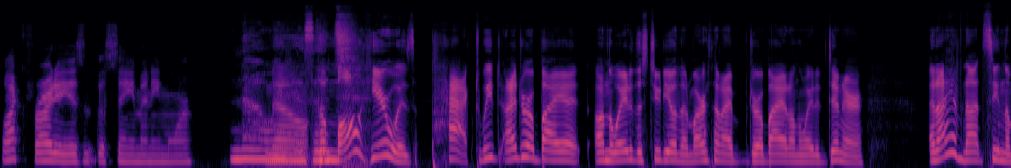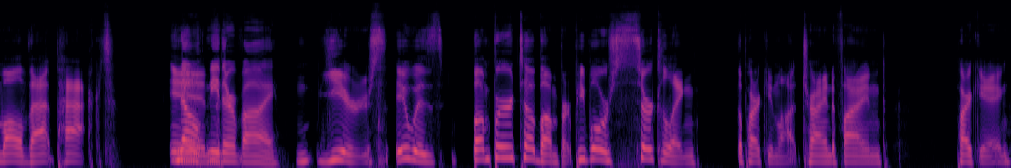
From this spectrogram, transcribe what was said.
Black Friday isn't the same anymore. No, No, it the mall here was packed. We I drove by it on the way to the studio, and then Martha and I drove by it on the way to dinner, and I have not seen the mall that packed. In No, neither have I. m- years. It was bumper to bumper. People were circling the parking lot trying to find parking.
